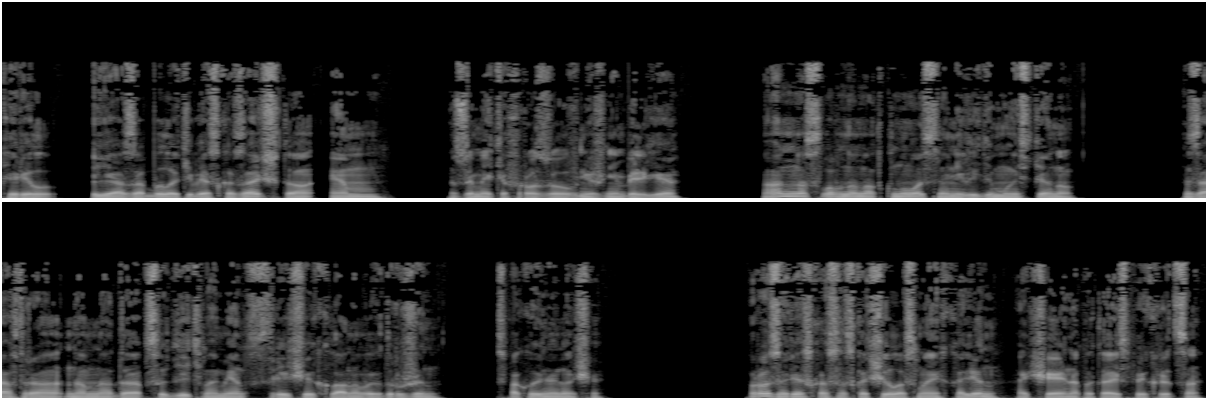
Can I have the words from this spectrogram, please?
«Кирилл, я забыла тебе сказать, что М...» Заметив Розу в нижнем белье, Анна словно наткнулась на невидимую стену. «Завтра нам надо обсудить момент встречи клановых дружин. Спокойной ночи». Роза резко соскочила с моих колен, отчаянно пытаясь прикрыться.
